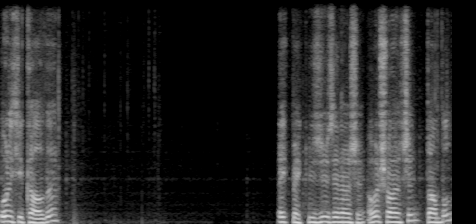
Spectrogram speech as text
12 kaldı. Ekmek, yüzde yüz enerji. Ama şu an için Dumble.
